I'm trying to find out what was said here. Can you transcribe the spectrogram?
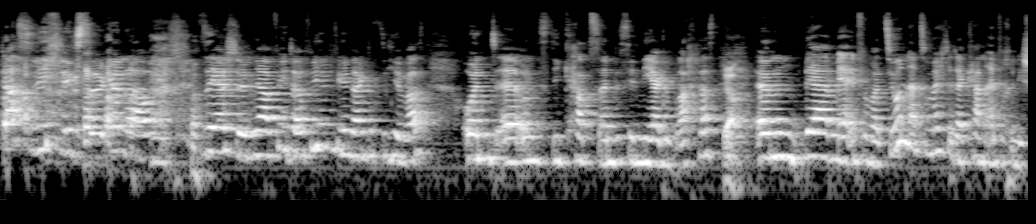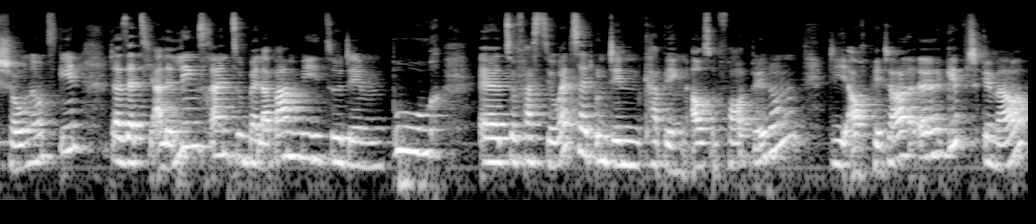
Das Wichtigste, genau. Sehr schön. Ja, Peter, vielen, vielen Dank, dass du hier warst. Und äh, uns die Cups ein bisschen näher gebracht hast. Ja. Ähm, wer mehr Informationen dazu möchte, der kann einfach in die Show Notes gehen. Da setze ich alle Links rein zu Bella Bambi, zu dem Buch, äh, zur Fastio Website und den Cupping Aus- und Fortbildungen, die auch Peter äh, gibt, genau.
